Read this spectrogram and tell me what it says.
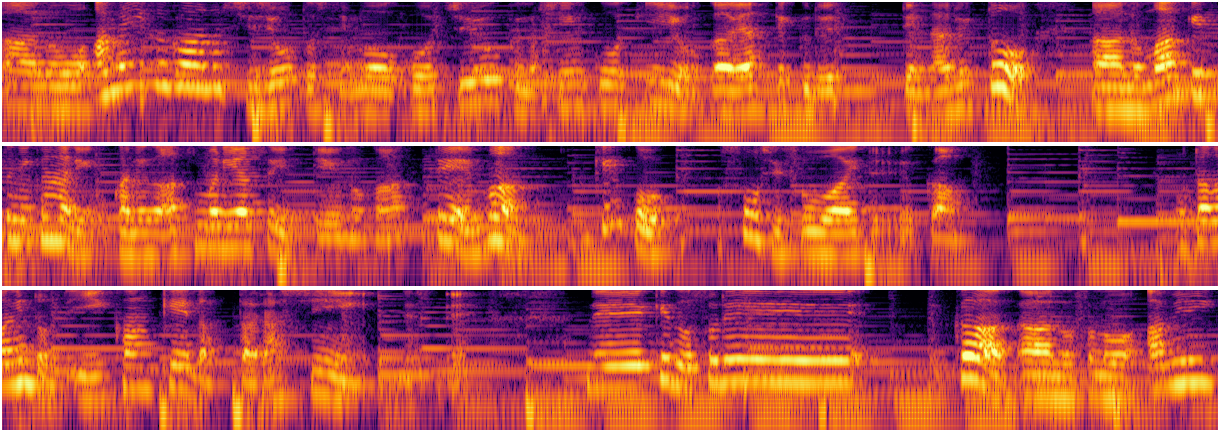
あのアメリカ側の市場としてもこう中国の新興企業がやってくるってってなるとあのマーケットにかなりお金が集まりやすいっていうのがあって、まあ、結構相思相愛というかお互いにとっていい関係だったらしいんですね。でけどそれがあのそのアメリ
